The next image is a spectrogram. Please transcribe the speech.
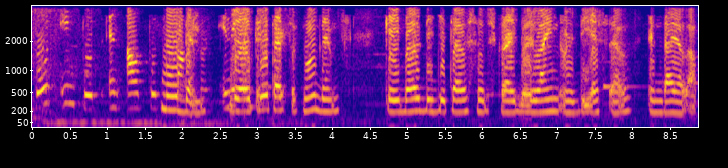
both input and output Modem. function in There are three types of modems, cable, digital subscriber line or DSL, and dial-up.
